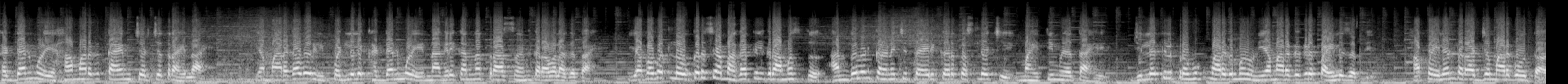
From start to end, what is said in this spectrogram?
खड्ड्यांमुळे हा मार्ग कायम चर्चेत राहिला आहे. या मार्गावरील पडलेल्या खड्ड्यांमुळे नागरिकांना त्रास सहन करावा लागत आहे. याबाबत लवकरच या भागातील ग्रामस्थ आंदोलन करण्याची तयारी करत असल्याची माहिती मिळत आहे. जिल्ह्यातील प्रमुख मार्ग म्हणून या मार्गाकडे पाहिले जाते. हा पहिल्यांदा राज्य मार्ग होता.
